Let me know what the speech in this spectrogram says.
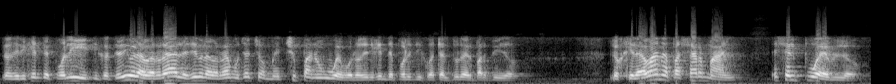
los dirigentes políticos, te digo la verdad, les digo la verdad muchachos, me chupan un huevo los dirigentes políticos a esta altura del partido. Los que la van a pasar mal es el pueblo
